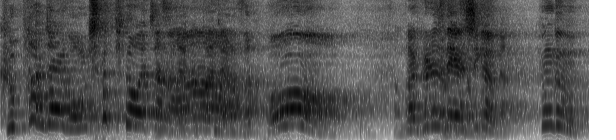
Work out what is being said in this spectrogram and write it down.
급한 줄 알고 엄청 뛰어왔잖아. 아, 급한 줄 알았어? 어. 아 그래서 내가 지금. 현금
